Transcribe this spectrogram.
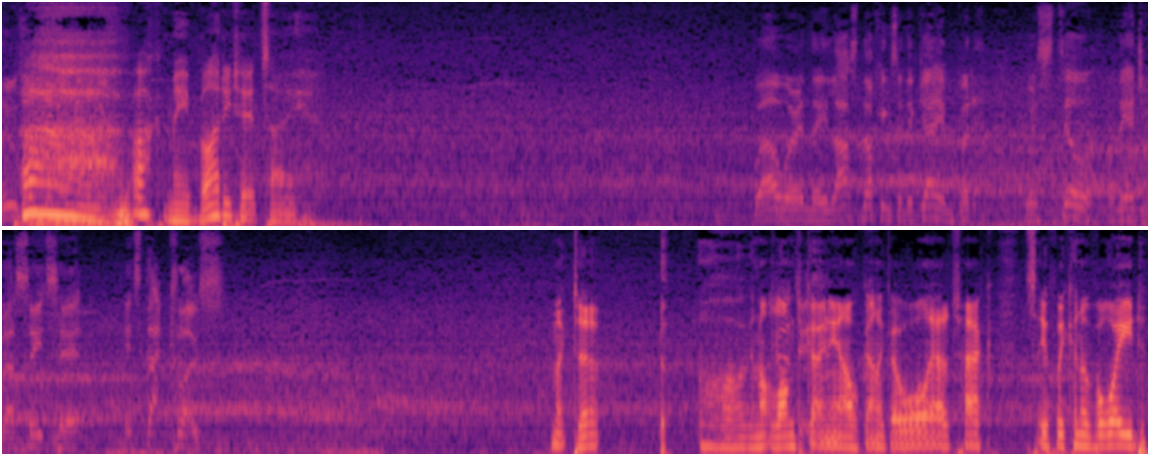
move. Ah, fuck me, bloody tits, eh? Well, we're in the last knockings of the game, but we're still on the edge of our seats here. It's that close. McDermott. Oh, not long to go now. We're gonna go all out attack. See if we can avoid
